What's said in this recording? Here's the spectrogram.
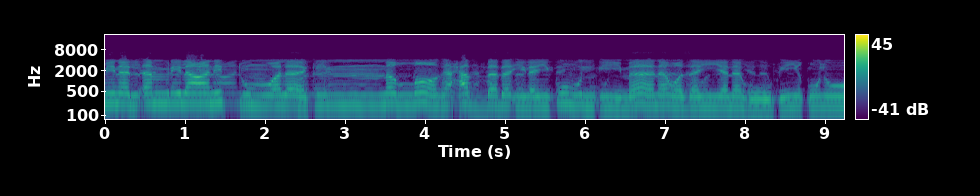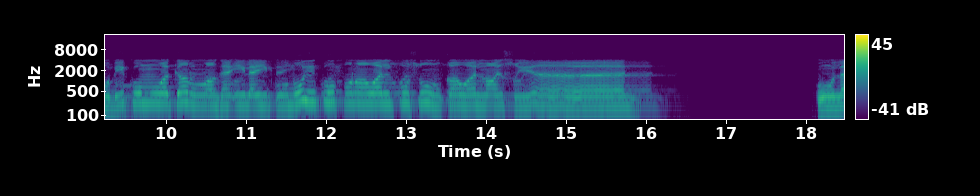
من الأمر لعنتم ولكن الله حبب إليكم الإيمان وزينه في قلوبكم وكره إليكم الكفر والفسوق والعصيان. أولئك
